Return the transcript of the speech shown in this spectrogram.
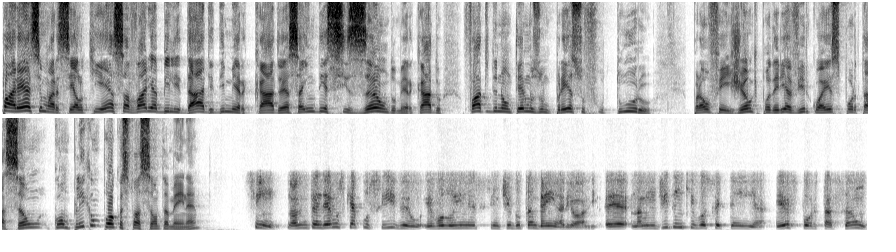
Parece, Marcelo, que essa variabilidade de mercado, essa indecisão do mercado, o fato de não termos um preço futuro para o feijão que poderia vir com a exportação, complica um pouco a situação também, né? Sim, nós entendemos que é possível evoluir nesse sentido também, Arioli. É, na medida em que você tenha exportação,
